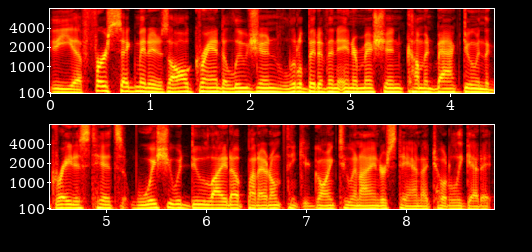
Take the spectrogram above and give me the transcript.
The uh, first segment is all Grand Illusion, a little bit of an intermission, coming back doing the greatest hits. Wish you would do Light Up, but I don't think you're going to, and I understand. I totally get it.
